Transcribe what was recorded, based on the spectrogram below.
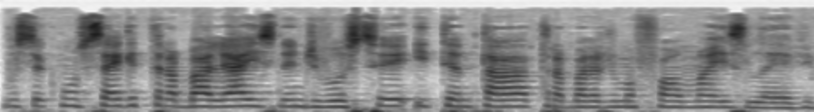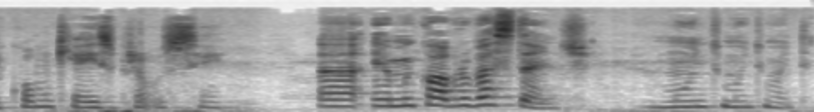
você consegue trabalhar isso dentro de você e tentar trabalhar de uma forma mais leve? Como que é isso para você? Uh, eu me cobro bastante, muito, muito, muito.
